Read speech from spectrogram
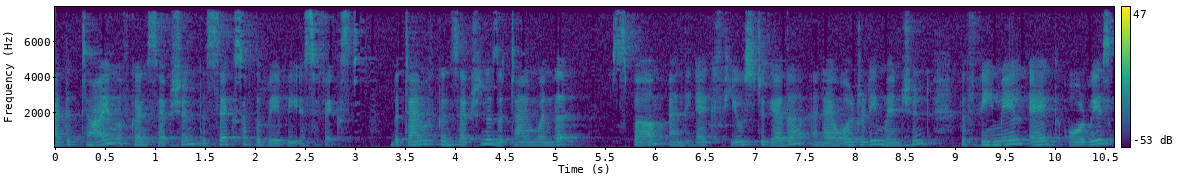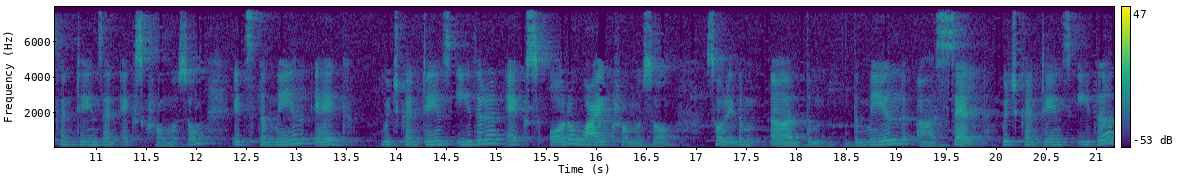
at the time of conception, the sex of the baby is fixed. The time of conception is the time when the sperm and the egg fuse together and I already mentioned the female egg always contains an X chromosome. It's the male egg which contains either an X or a Y chromosome sorry the, uh, the, the male uh, cell which contains either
